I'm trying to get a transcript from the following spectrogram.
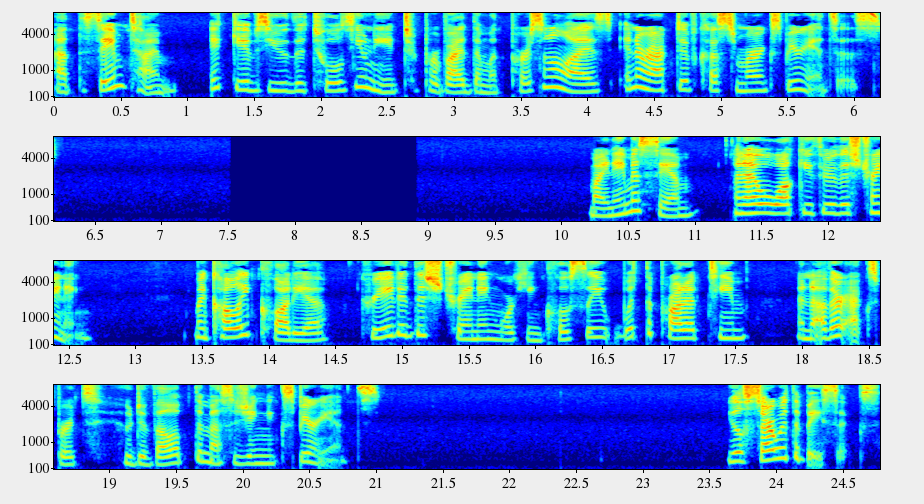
At the same time, it gives you the tools you need to provide them with personalized, interactive customer experiences. My name is Sam, and I will walk you through this training. My colleague Claudia created this training working closely with the product team and other experts who developed the messaging experience. You'll start with the basics.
